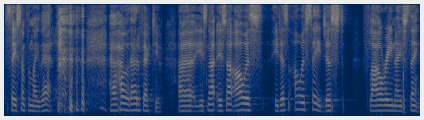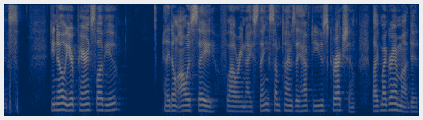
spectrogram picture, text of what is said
say something like that? how, how would that affect you? Uh, it's, not, it's not always, he doesn't always say just flowery, nice things. Do you know your parents love you? And they don't always say flowery, nice things. Sometimes they have to use correction, like my grandma did.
